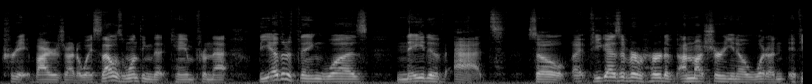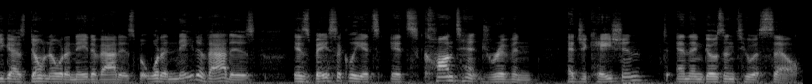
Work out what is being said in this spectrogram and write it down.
create buyers right away. So that was one thing that came from that. The other thing was native ads. So uh, if you guys have ever heard of, I'm not sure you know what a, if you guys don't know what a native ad is, but what a native ad is is basically it's it's content driven education and then goes into a sell.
